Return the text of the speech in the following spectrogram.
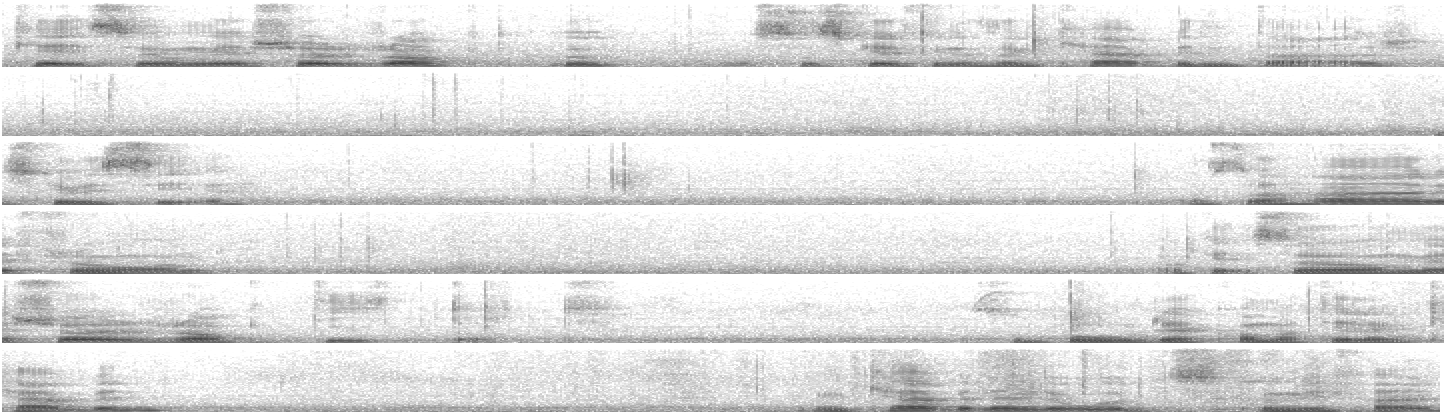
Okej, så om jag kör rakt upp så ska det finnas en cabin där. Då ska vi se. Alltså härifrån. Okej, så om jag kör rakt ditåt så borde jag komma till en cabin. En cabin in the woods ungefär.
